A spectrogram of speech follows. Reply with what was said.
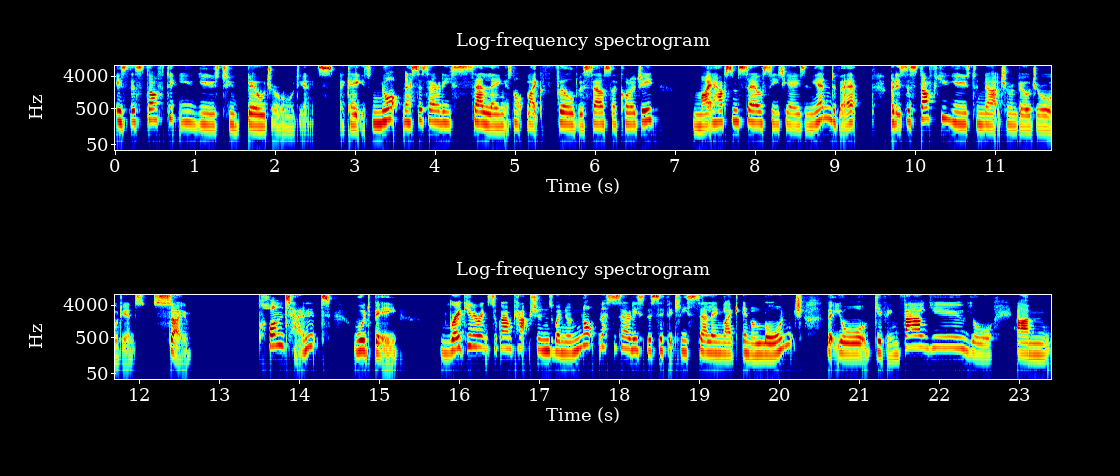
is the stuff that you use to build your audience. Okay. It's not necessarily selling, it's not like filled with sales psychology. Might have some sales CTAs in the end of it, but it's the stuff you use to nurture and build your audience. So, content would be regular Instagram captions when you're not necessarily specifically selling like in a launch, but you're giving value, you're um,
